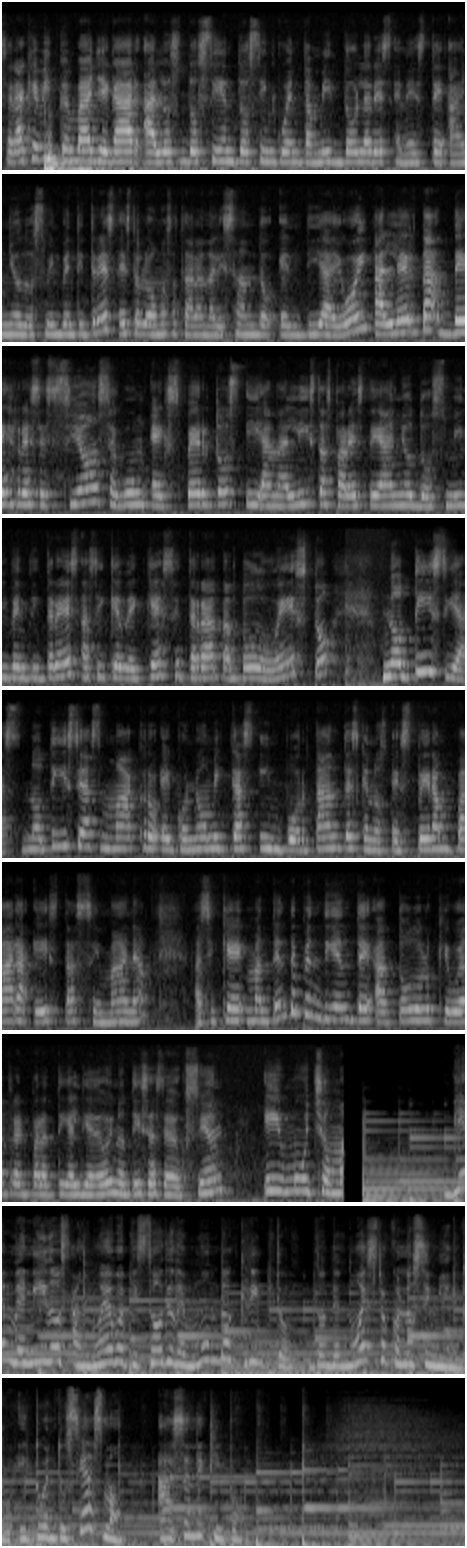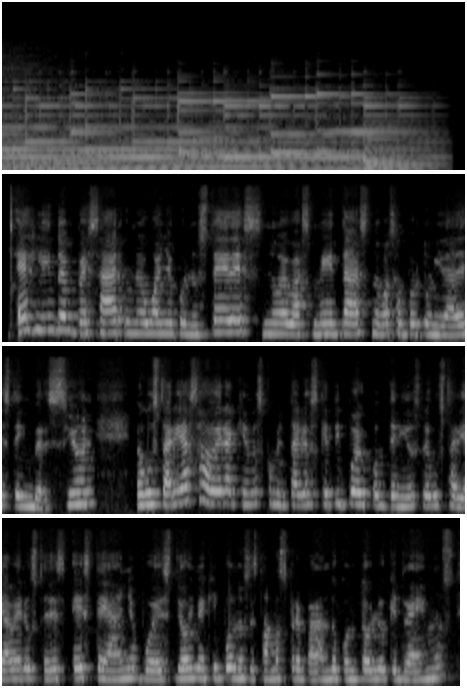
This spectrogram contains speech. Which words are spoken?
¿Será que Bitcoin va a llegar a los 250 mil dólares en este año 2023? Esto lo vamos a estar analizando el día de hoy. Alerta de recesión según expertos y analistas para este año 2023. Así que de qué se trata todo esto. Noticias, noticias macroeconómicas importantes que nos esperan para esta semana. Así que mantente pendiente a todo lo que voy a traer para ti el día de hoy, noticias de adopción y mucho más. Bienvenidos a un nuevo episodio de Mundo Cripto, donde nuestro conocimiento y tu entusiasmo hacen equipo. Es lindo empezar un nuevo año con ustedes, nuevas metas, nuevas oportunidades de inversión. Me gustaría saber aquí en los comentarios qué tipo de contenidos les gustaría ver a ustedes este año, pues yo y mi equipo nos estamos preparando con todo lo que traemos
